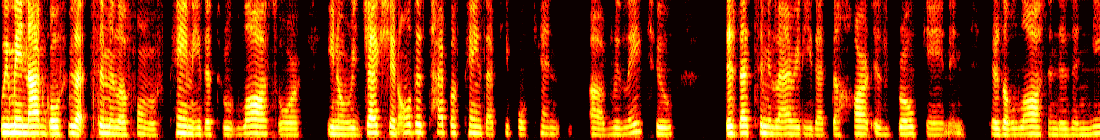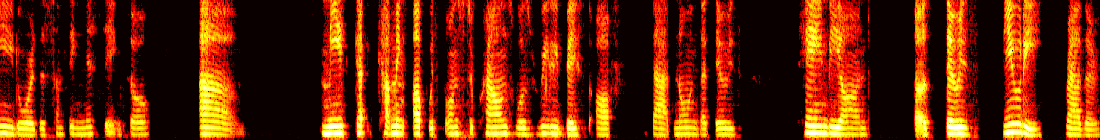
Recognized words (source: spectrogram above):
we may not go through that similar form of pain either through loss or you know rejection all the type of pains that people can uh, relate to there's that similarity that the heart is broken and there's a loss and there's a need or there's something missing. So um me c- coming up with thorns to crowns was really based off that knowing that there is pain beyond uh, there is beauty rather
